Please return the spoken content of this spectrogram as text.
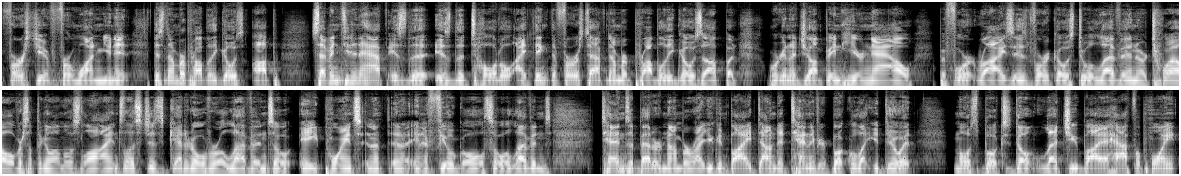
first unit for one unit. This number probably goes up. 17 and a half is the is the total. I think the first half number probably goes up, but we're going to jump in here now before it rises, before it goes to 11 or 12 or something along those lines. Let's just get it over 11. So 8 points in a in a, in a field goal. So 11's 10's a better number, right? You can buy it down to 10 if your book will let you do it. Most books don't let you buy a half a point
